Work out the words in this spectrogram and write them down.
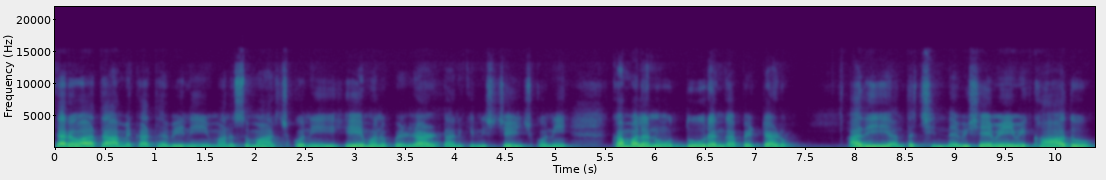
తర్వాత ఆమె కథ విని మనసు మార్చుకొని హేమను పెళ్ళాడటానికి నిశ్చయించుకొని కమలను దూరంగా పెట్టాడు. అది అంత చిన్న విషయమేమీ కాదు.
